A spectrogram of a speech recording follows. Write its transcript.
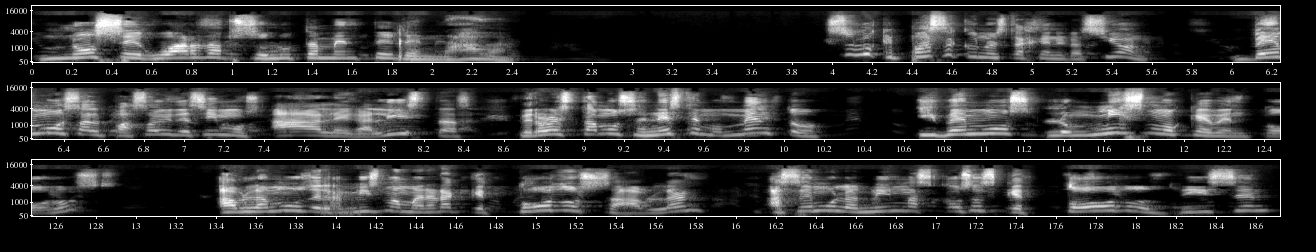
no se guarda absolutamente de nada. Eso es lo que pasa con nuestra generación. Vemos al pasado y decimos, ah, legalistas, pero ahora estamos en este momento y vemos lo mismo que ven todos, hablamos de la misma manera que todos hablan, hacemos las mismas cosas que todos dicen,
